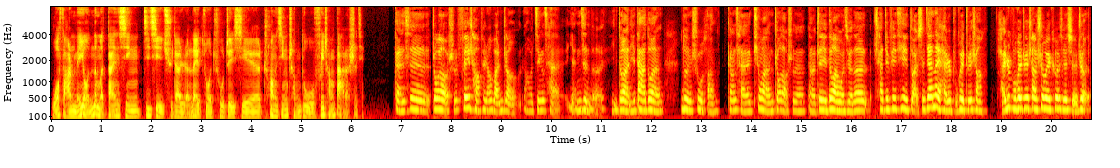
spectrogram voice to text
我反而没有那么担心机器取代人类做出这些创新程度非常大的事情。感谢周老师非常非常完整、然后精彩严谨的一段一大段论述哈。刚才听完周老师的呃这一段，我觉得 ChatGPT 短时间内还是不会追上，还是不会追上社会科学学者的。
